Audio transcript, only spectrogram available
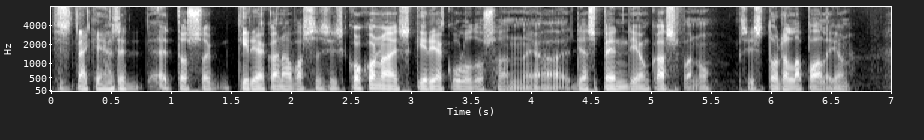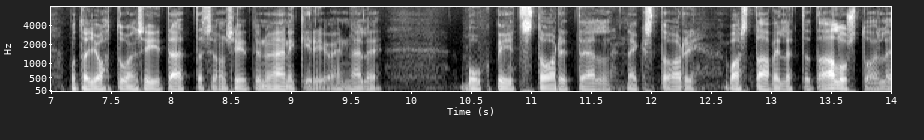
siis näkehän se tuossa kirjakanavassa, siis kokonaiskirjakulutushan ja, ja spendi on kasvanut siis todella paljon, mutta johtuen siitä, että se on siirtynyt äänikirjoihin näille BookBeat, Storytel, Nextory vastaaville tätä alustoille,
